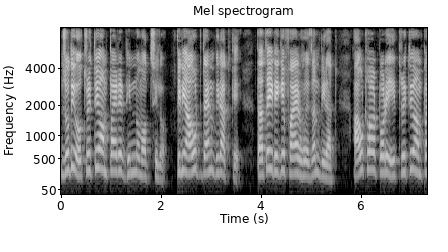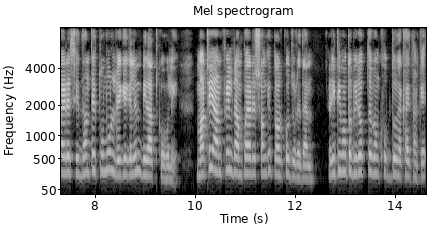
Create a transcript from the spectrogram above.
যদিও তৃতীয় আম্পায়ারের ভিন্ন মত ছিল। তিনি আউট দেন বিরাটকে। তাতেই রেগে ফায়ার হয়ে যান বিরাট। আউট হওয়ার পরে তৃতীয় আম্পায়ারের সিদ্ধান্তে তুমুল রেগে গেলেন বিরাট কোহলি। মাঠে আনফিল্ড আম্পায়ারের সঙ্গে তর্ক জুড়ে দেন। রীতিমতো বিরক্ত এবং ক্ষুব্ধ দেখায় তাকে।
